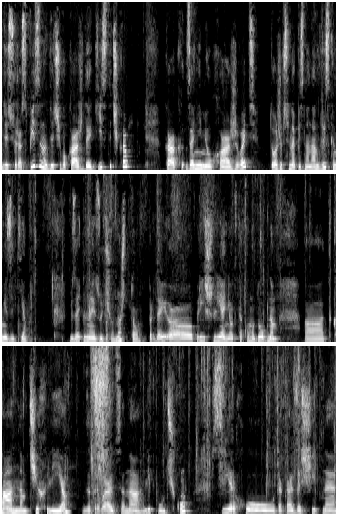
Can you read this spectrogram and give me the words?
здесь все расписано, для чего каждая кисточка, как за ними ухаживать, тоже все написано на английском языке. Обязательно изучу. Ну что, продаю, э, пришли они вот в таком удобном э, тканном чехле. Закрываются на липучку. Сверху такая защитная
